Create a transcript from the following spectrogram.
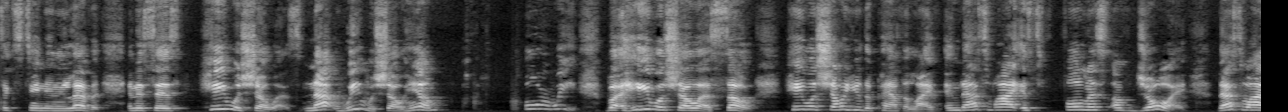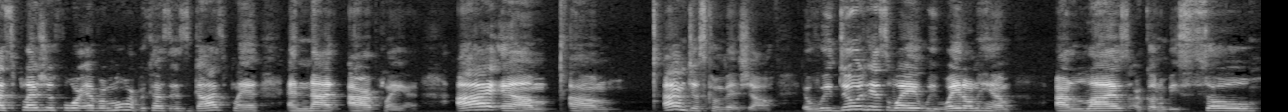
16 and 11. And it says, He will show us, not we will show Him. Who are we? But He will show us. So He will show you the path of life. And that's why it's fullness of joy. That's why it's pleasure forevermore because it's God's plan and not our plan. I am um I'm just convinced y'all. If we do it his way, we wait on him, our lives are going to be so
